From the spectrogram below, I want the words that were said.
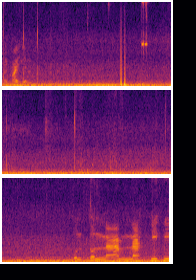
ไม่ค่อยเห็น คุณต้ น้ำนะฮิฮิ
